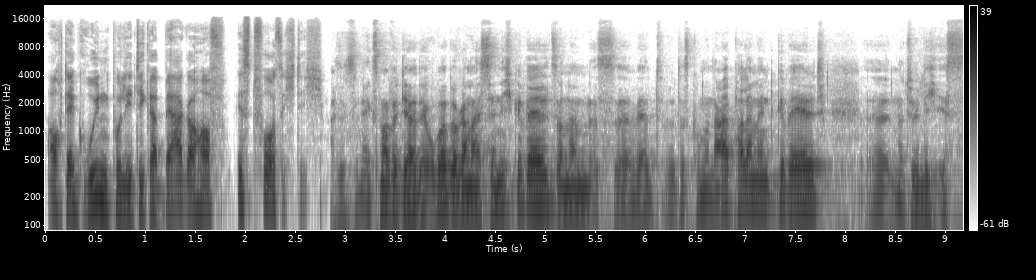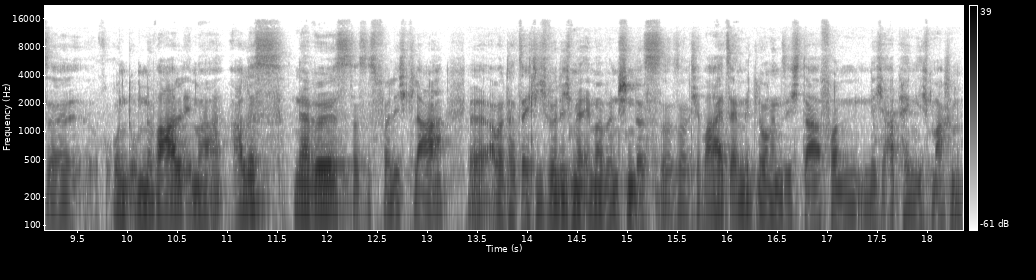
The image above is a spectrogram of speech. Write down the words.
Auch der grünen Politiker Bergerhoff ist vorsichtig. Also zunächst mal wird ja der Oberbürgermeister nicht gewählt, sondern es äh, wird, wird, das Kommunalparlament gewählt. Äh, natürlich ist äh, rund um eine Wahl immer alles nervös, das ist völlig klar. Äh, aber tatsächlich würde ich mir immer wünschen, dass solche Wahrheitsermittlungen sich davon nicht abhängig machen.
